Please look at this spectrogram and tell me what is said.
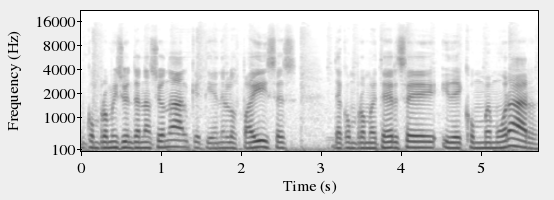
un compromiso internacional que tienen los países de comprometerse y de conmemorar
